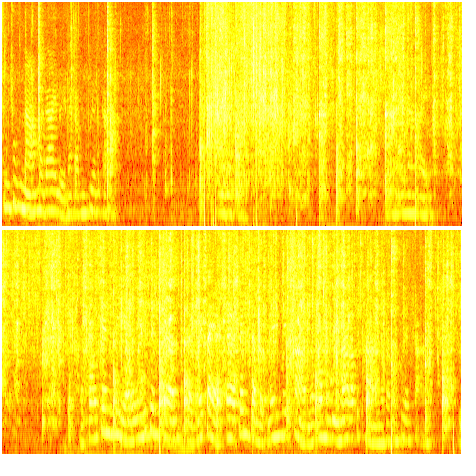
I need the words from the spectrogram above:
ชุ่มๆน้ำมาได้เลยนะคะเพื่อนๆค่ะนี่นะคะไม่ได้ แล้วก็เส้นเหนียวเส้นจะแบบไม่แตกเออเส้นจะแบบไม่ไม่ขาดแล้วก็มันดูน่ารับประทานนะคะเพื่อนๆค่ะสี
